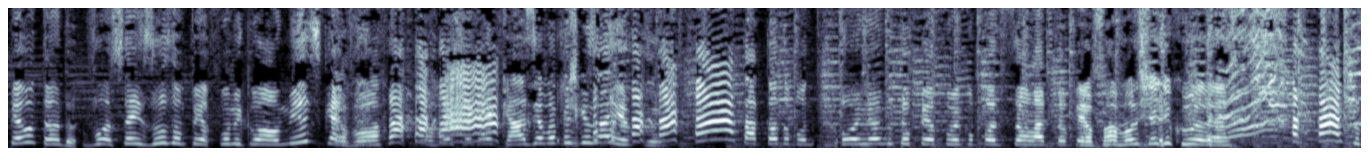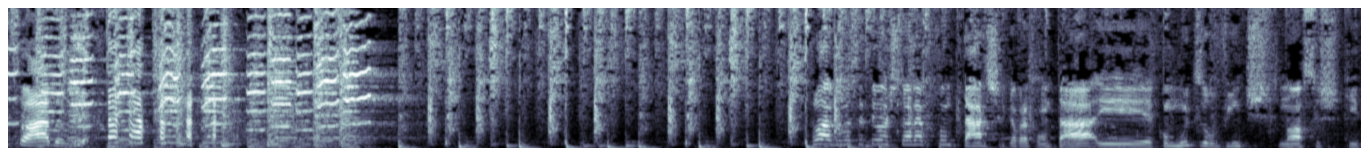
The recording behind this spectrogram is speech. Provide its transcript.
perguntando: Vocês usam perfume com almíscar? Eu vou, eu vou chegar em casa e eu vou pesquisar isso. tá todo mundo olhando o teu perfume, a composição lá do teu É o perfume. famoso cheio de cu, né? suado. Flávio, você tem uma história fantástica pra contar e com muitos ouvintes nossos que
